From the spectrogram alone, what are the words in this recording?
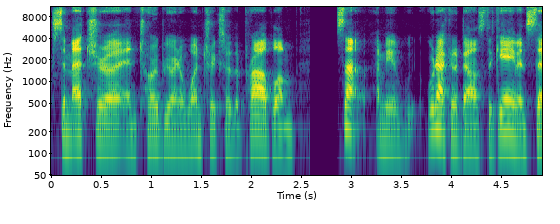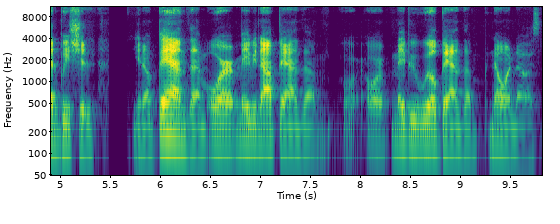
Symmetra and Torbjorn and One Tricks are the problem, it's not. I mean, we're not going to balance the game. Instead, we should, you know, ban them, or maybe not ban them, or or maybe we'll ban them. No one knows.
